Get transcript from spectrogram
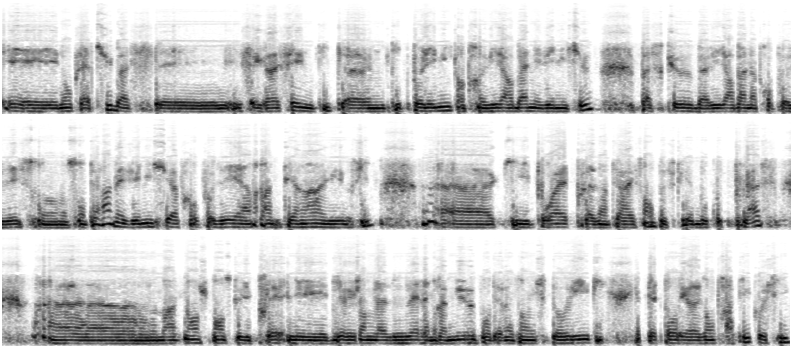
Et donc là-dessus, il s'est greffé une petite, polémique entre Villeurbanne et Vénissieux, parce que bah, Villeurbanne a proposé son, terrain, mais Vénissieux a proposé un, un terrain lui aussi, euh, qui pourrait être très intéressant parce qu'il y a beaucoup de place. Euh, maintenant, je pense que les, dirigeants de la ZL aimeraient mieux pour des raisons historiques et peut-être pour des raisons pratiques aussi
